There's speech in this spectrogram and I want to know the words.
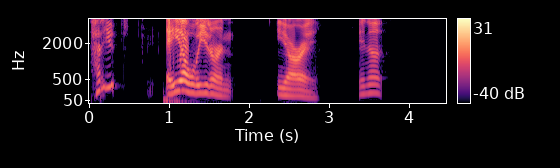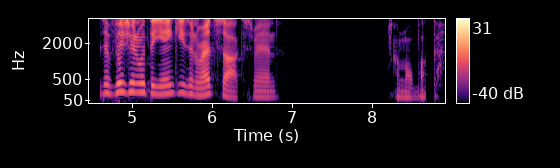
How do you AL leader in ERA? In a division with the Yankees and Red Sox, man. I don't know about that.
